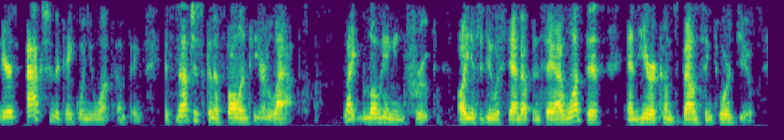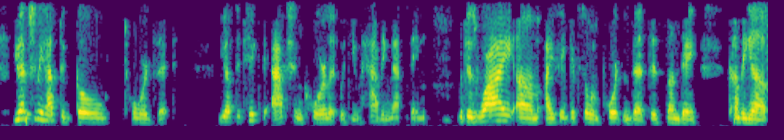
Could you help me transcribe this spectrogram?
There's action to take when you want something. It's not just going to fall into your lap like low-hanging fruit. All you have to do is stand up and say, I want this, and here it comes bouncing towards you. You actually have to go towards it. You have to take the action correlate with you having that thing, which is why um, I think it's so important that this Sunday coming up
